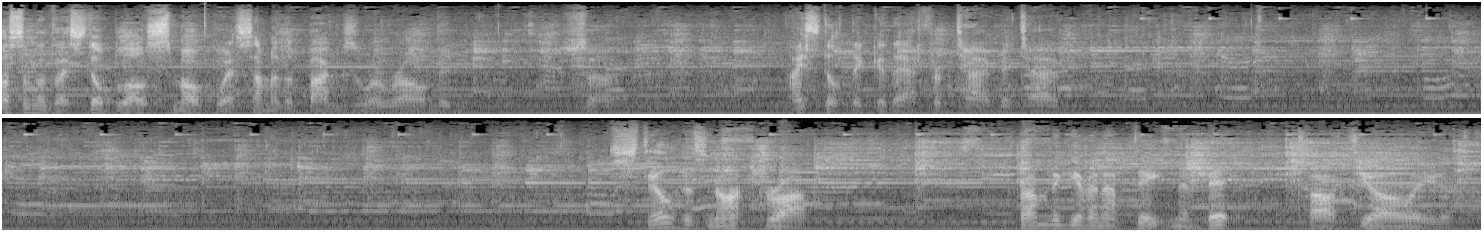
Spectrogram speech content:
Plus, sometimes I still blow smoke where some of the bugs were roaming. So, I still think of that from time to time. Still has not dropped. But I'm going to give an update in a bit. Talk to y'all later.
